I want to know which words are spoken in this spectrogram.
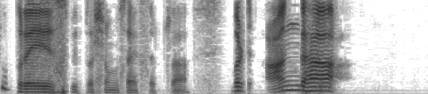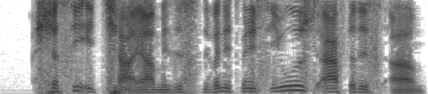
to praise with prashamsa, etc. But anga shasi ichaya means this when it when it's used after this um,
